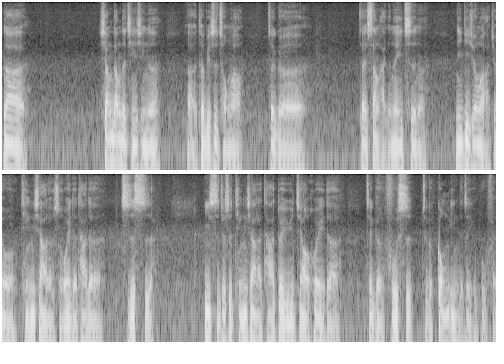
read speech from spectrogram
那相当的情形呢，啊，特别是从啊这个在上海的那一次呢，尼弟兄啊就停下了所谓的他的执事啊。意思就是停下了他对于教会的这个服饰、这个供应的这个部分，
